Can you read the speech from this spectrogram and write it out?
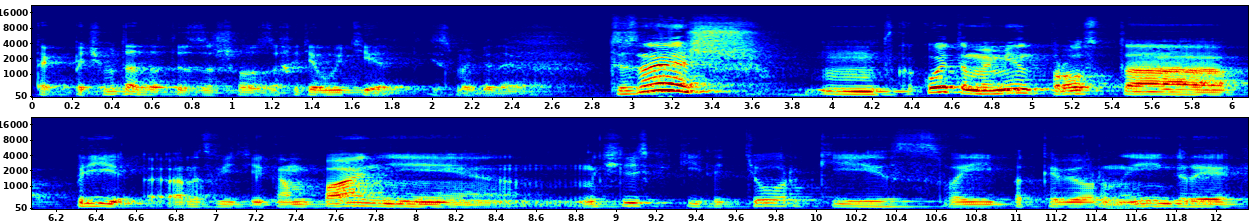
Так почему тогда ты зашел, захотел уйти от- из Мобидаева? Ты знаешь, в какой-то момент просто при развитии компании начались какие-то терки, свои подковерные игры.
